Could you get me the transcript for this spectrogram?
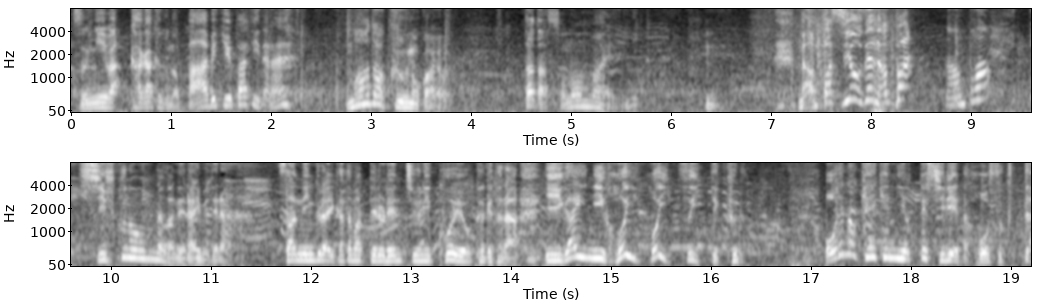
次は科学部のバーベキューパーティーだな。まだ食うのかよ。ただその前に。うんナンパしようぜナンパ。ナンパ？私服の女が狙い目でな。3人ぐらい固まってる連中に声をかけたら意外にホイホイついてくる。俺の経験によって知り得た法則だ。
